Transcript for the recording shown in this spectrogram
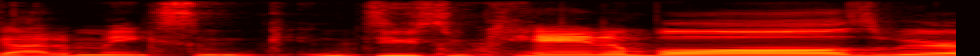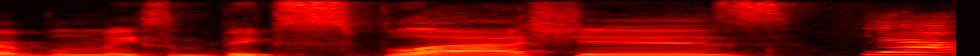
got to make some do some cannonballs. We were able to make some big splashes. Yeah,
